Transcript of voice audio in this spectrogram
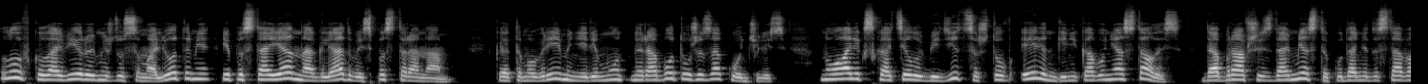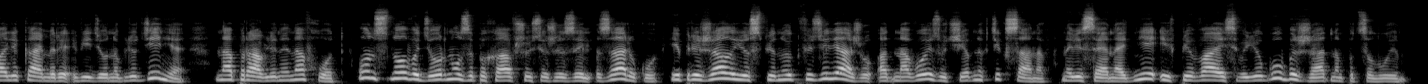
ловко лавируя между самолетами и постоянно оглядываясь по сторонам. К этому времени ремонтные работы уже закончились, но Алекс хотел убедиться, что в Эллинге никого не осталось. Добравшись до места, куда не доставали камеры видеонаблюдения, направленные на вход, он снова дернул запыхавшуюся Жизель за руку и прижал ее спиной к фюзеляжу одного из учебных тексанов, нависая над ней и впиваясь в ее губы жадным поцелуем.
